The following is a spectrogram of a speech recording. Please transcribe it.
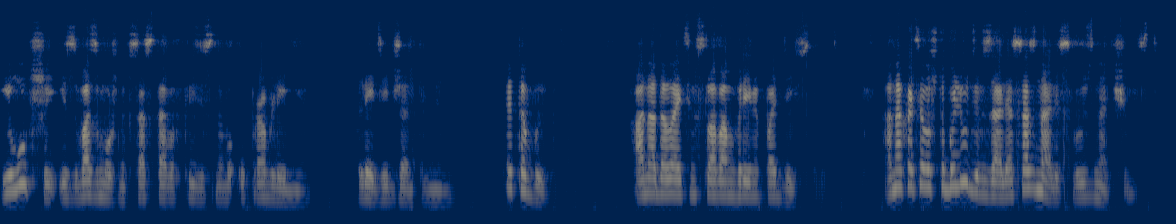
и лучший из возможных составов кризисного управления, леди и джентльмены. Это вы. Она дала этим словам время подействовать. Она хотела, чтобы люди в зале осознали свою значимость.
